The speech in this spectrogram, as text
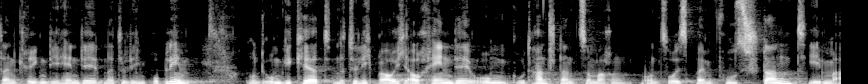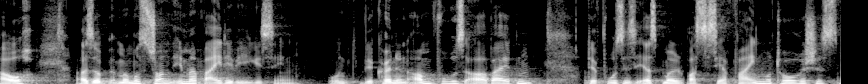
dann kriegen die Hände natürlich ein Problem. Und umgekehrt, natürlich brauche ich auch Hände, um gut Handstand zu machen. Und so ist beim Fußstand eben auch. Also man muss schon immer beide Wege sehen. Und wir können am Fuß arbeiten. Der Fuß ist erstmal was sehr feinmotorisches,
